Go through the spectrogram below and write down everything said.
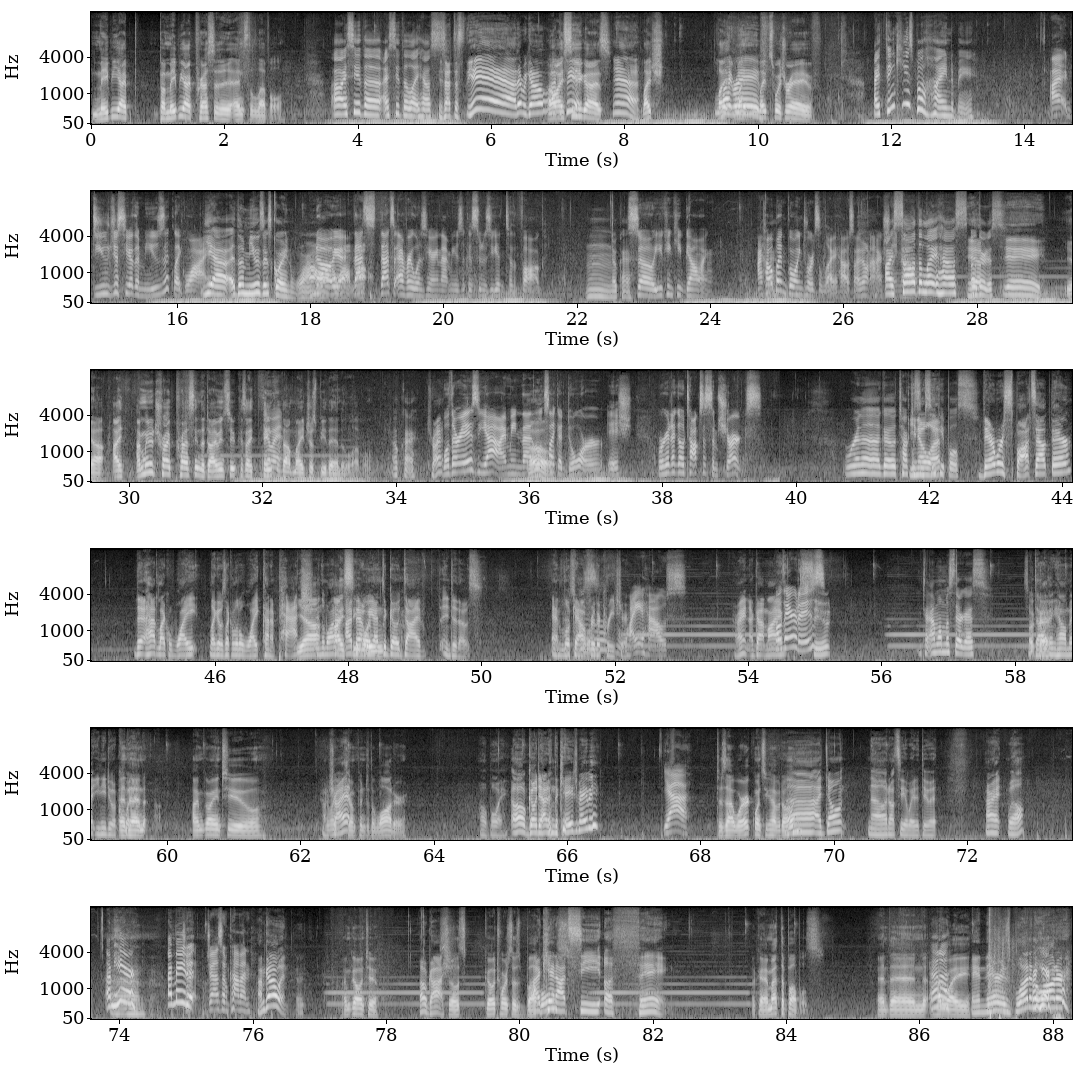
Maybe I, but maybe I press it and it ends the level. Oh, I see the I see the lighthouse. Is that this? Yeah, there we go. Oh, I, can see, it. you guys. Yeah. Light, sh- Light light, rave. light switch rave. I think he's behind me. I, do you just hear the music? Like why? Yeah, the music's going wow. No, wow, yeah, wow, that's that's everyone's hearing that music as soon as you get into the fog. wow. Mm, okay. So you can keep going. I hope I'm going towards the lighthouse. I don't actually. I saw the lighthouse. yeah. Oh, there it is. Yay. Yeah, I I'm gonna try pressing the diving suit because I think that that might just be the end of the level. Okay. Try it. Well, there is. Yeah, I mean that Oh. looks like a door ish. We're gonna go talk to some sharks. We're gonna go talk to You some know sea peoples. there were spots out there that had like white, like it was like a little white kind of patch Yeah, in the water. I I, see bet we have to go dive into those and look out for the creature. All Lighthouse. All right, I got my Oh, there it is. suit. Okay, I'm almost there, guys. So Okay. diving helmet, you need to equip. And then I'm going to Wanna how do try I it? jump into the water. Oh boy. Oh, go down in the cage, maybe? Yeah. Does that work once you have it Uh, on? I don't. No, I don't see a way to do it. All right. Well, I'm here. Um, I made J- it. Jazz, I'm coming. I'm going. I'm going to. Oh gosh. So let's go towards those bubbles. I cannot see a thing. Okay, I'm at the bubbles. And then how do I? And there is blood in Right the here. water.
